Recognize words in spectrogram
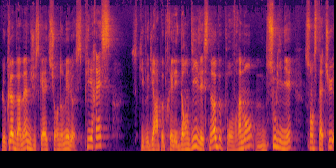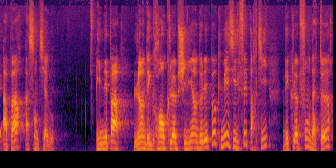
Le club va même jusqu'à être surnommé Los Pires, ce qui veut dire à peu près les dandys, les snobs, pour vraiment souligner son statut à part à Santiago. Il n'est pas l'un des grands clubs chiliens de l'époque, mais il fait partie des clubs fondateurs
